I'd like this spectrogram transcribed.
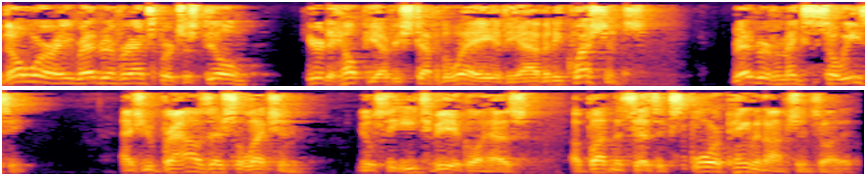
But don't worry, Red River experts are still here to help you every step of the way if you have any questions. Red River makes it so easy. As you browse their selection, you'll see each vehicle has a button that says explore payment options on it.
